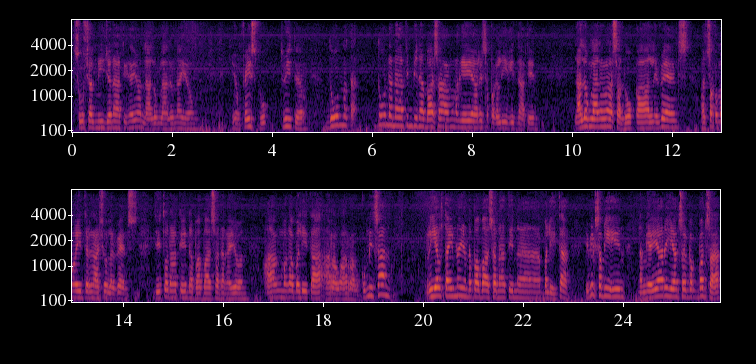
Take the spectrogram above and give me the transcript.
social media natin ngayon, lalong-lalo na yung, yung Facebook, Twitter, doon na, ta- doon na natin binabasa ang nangyayari sa paligid natin. Lalong-lalo na sa local events at sa mga international events. Dito natin nababasa na ngayon ang mga balita araw-araw. Kung minsan, real time na yung nababasa natin na balita. Ibig sabihin, nangyayari yan sa ibang bansa,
